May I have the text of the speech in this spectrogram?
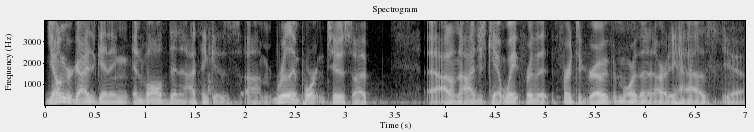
younger guys getting involved in it, I think, is um, really important too. So I. I don't know. I just can't wait for the for it to grow even more than it already has. Yeah.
